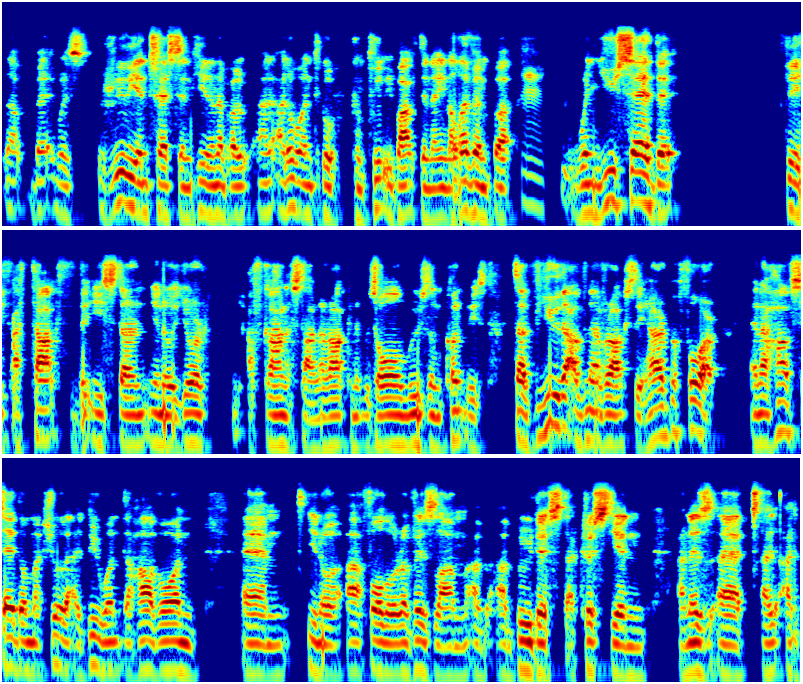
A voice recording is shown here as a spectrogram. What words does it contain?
that bit was really interesting. Hearing about, I, I don't want to go completely back to 9/11, but mm. when you said that they attacked the eastern, you know, your Afghanistan, Iraq, and it was all Muslim countries. It's a view that I've never actually heard before. And I have said on my show that I do want to have on, um, you know, a follower of Islam, a, a Buddhist, a Christian, and is uh, a, a,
